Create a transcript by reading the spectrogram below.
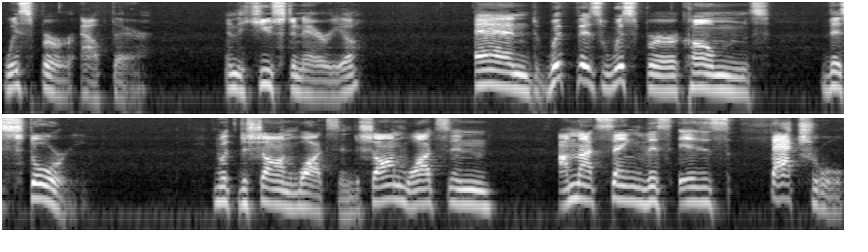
whisper out there in the Houston area, and with this whisper comes this story with Deshaun Watson. Deshaun Watson, I'm not saying this is factual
